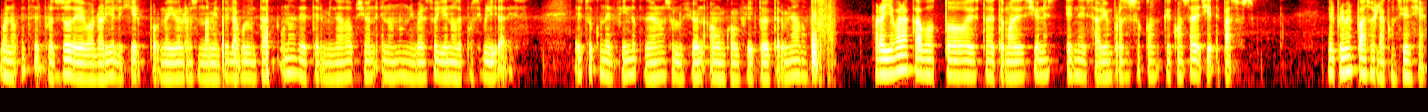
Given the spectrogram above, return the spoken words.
Bueno, este es el proceso de evaluar y elegir por medio del razonamiento y la voluntad una determinada opción en un universo lleno de posibilidades esto con el fin de obtener una solución a un conflicto determinado. Para llevar a cabo toda esta toma de decisiones es necesario un proceso que consta de siete pasos. El primer paso es la conciencia,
